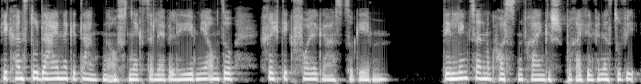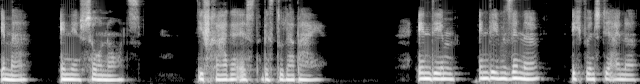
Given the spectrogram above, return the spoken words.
Wie kannst du deine Gedanken aufs nächste Level heben, ja, um so richtig Vollgas zu geben? Den Link zu einem kostenfreien Gespräch, den findest du wie immer in den Show Notes. Die Frage ist, bist du dabei? In dem, in dem Sinne, ich wünsche dir eine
